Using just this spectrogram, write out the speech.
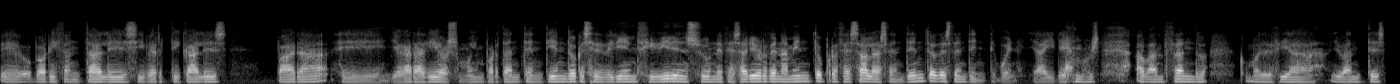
eh, horizontales y verticales para eh, llegar a Dios. Muy importante. Entiendo que se debería incidir en su necesario ordenamiento procesal ascendente o descendente. Bueno, ya iremos avanzando, como decía yo antes,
